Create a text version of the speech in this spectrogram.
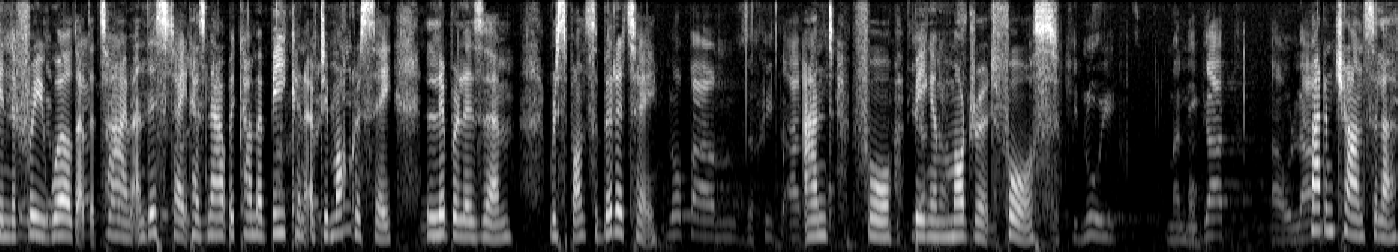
in the free world at the time. And this state has now become a beacon of democracy, liberalism, responsibility, and for being a moderate force. Madam Chancellor,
